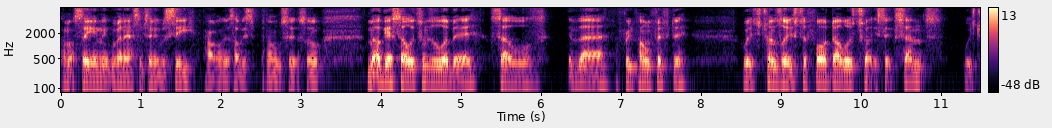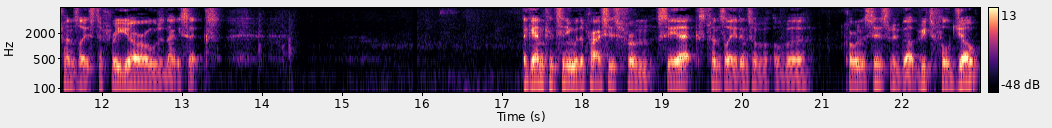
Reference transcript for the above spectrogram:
I'm not saying it with an S, I'm saying it with C. Apparently, that's how they pronounce it. So, Metal Gear Solid Sons of Liberty sells in there for £3.50, which translates to $4.26, which translates to €3.96. Again, continuing with the prices from CX, translated into other currencies, we've got Viewtiful Joe,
